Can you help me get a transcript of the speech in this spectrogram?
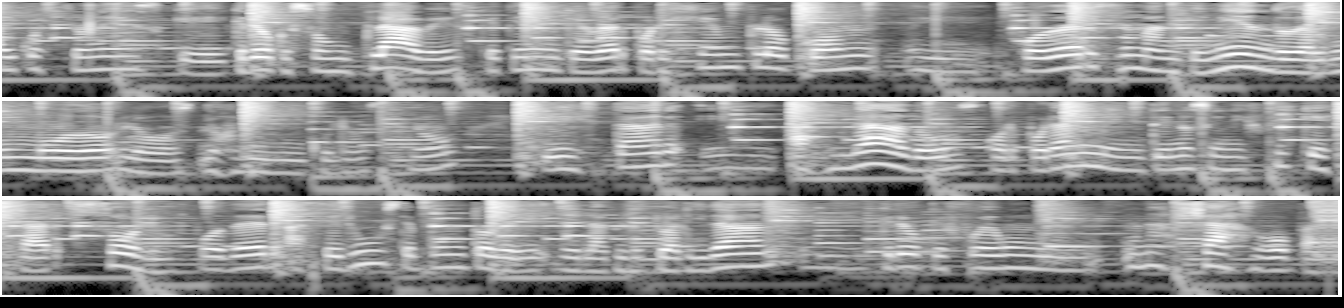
hay cuestiones que creo que son claves, que tienen que ver, por ejemplo, con eh, poderse manteniendo de algún modo los, los vínculos, ¿no? Que estar eh, aislados corporalmente no significa estar solos. Poder hacer uso de este punto de, la virtualidad eh, creo que fue un, hallazgo para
